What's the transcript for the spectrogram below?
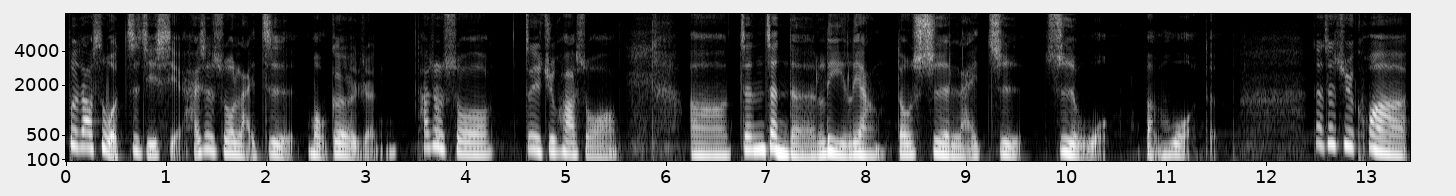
不知道是我自己写，还是说来自某个人，他就说这一句话说：“呃，真正的力量都是来自自我本我的。”那这句话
